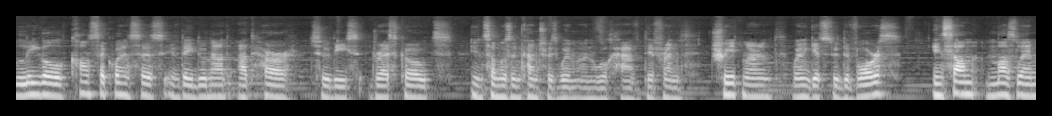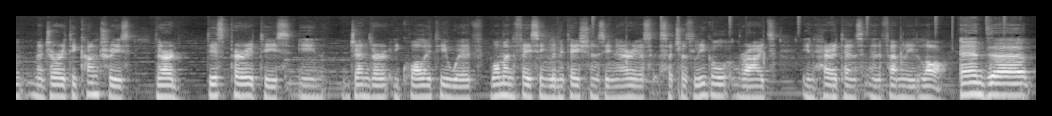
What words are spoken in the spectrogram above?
legal consequences if they do not adhere to these dress codes. In some Muslim countries, women will have different treatment when it gets to divorce. In some Muslim majority countries, there are disparities in gender equality with women facing limitations in areas such as legal rights inheritance and family law. And uh,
